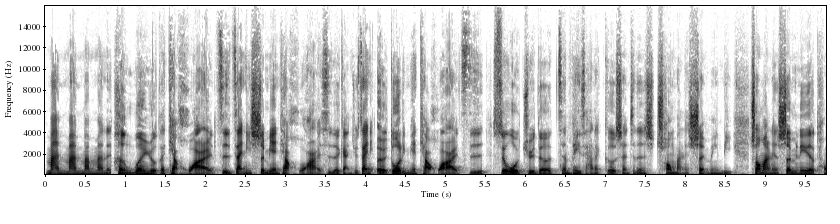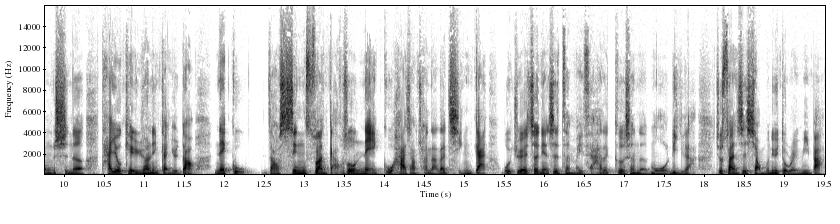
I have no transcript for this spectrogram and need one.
慢慢慢慢的，很温柔在跳华尔兹，在你身边跳华尔兹的感觉，在你耳朵里面跳华尔兹，所以我觉得曾沛慈她的歌声真的是充满了生命力，充满了生命力的同。同时呢，他又可以让你感觉到那股你知道心酸感，或者说那股他想传达的情感。我觉得这点是曾沛慈他的歌声的魔力啦。就算是小魔女哆瑞咪吧，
